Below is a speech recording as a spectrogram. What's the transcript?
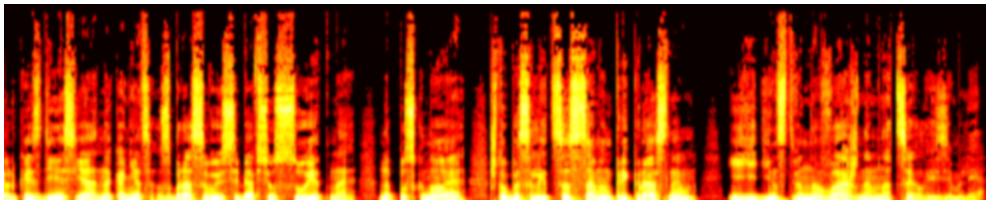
Только здесь я, наконец, сбрасываю с себя все суетное, напускное, чтобы слиться с самым прекрасным и единственно важным на целой земле.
